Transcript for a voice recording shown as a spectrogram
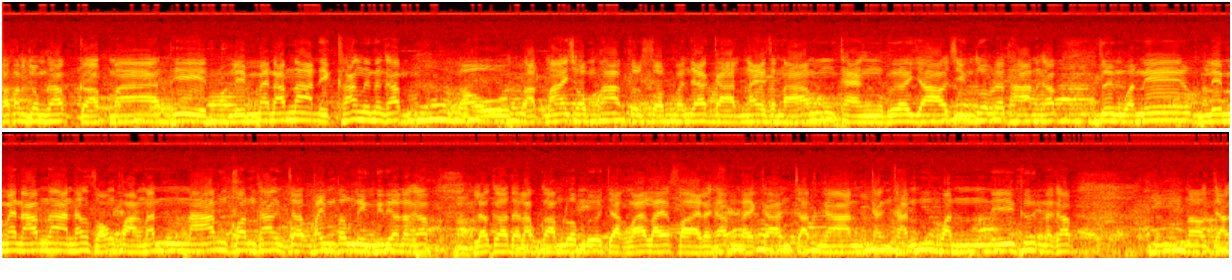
ครับท่านผู้ชมครับกลับมาที่ริมแม่น้ำน่านอีกครั้งหนึ่งนะครับ เราตัดไม้ชมภาพสดๆบรรยากาศในสนามแข่งเรือยาวชิงถ้วยพระราชทานนะครับ ซึ่งวันนี้ริมแม่น้ำน่านทั้งสองฝั่งนั้นน้ำค่อนข้างจะเต็มตลิ่งทีเดียวนะครับ แล้วก็ได้รับความร่วมมือจากหลายๆฝ่ายนะครับ ในการจัดงานแข่งขันวันนี้ขึ้นนะครับนอกจาก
